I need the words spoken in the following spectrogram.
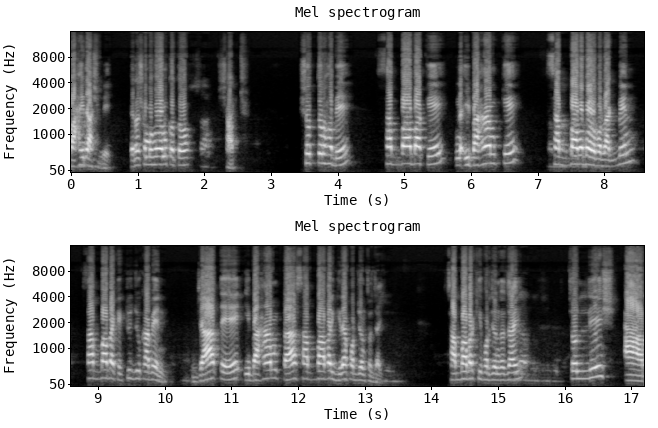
বাহিরে আসবে। এটা সম্ভাবনা কত? ষাট। সত্তর হবে, সাব্বাবাকে, না, ইবাহামকে সাব্বাবা বরাবর রাখবেন, সাব্বাবাকে একটু ঝুঁকাবেন, যাতে ইবাহামটা সাব্বাবার গিরা পর্যন্ত যায়। সাব্বাবার কি পর্যন্ত যায়? চল্লিশ আর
